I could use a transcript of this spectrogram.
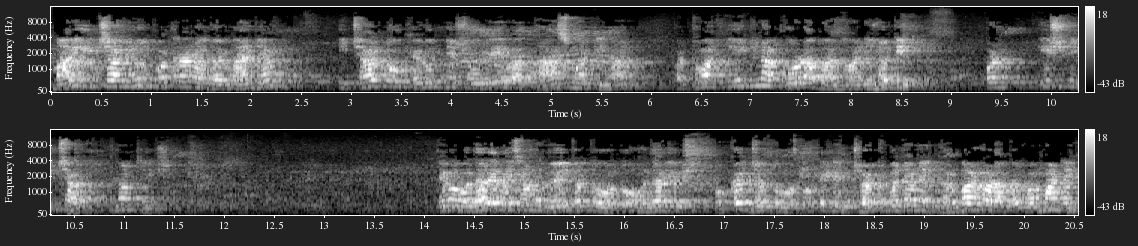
મારી ઈચ્છા વિરુદ્ધ પતરાના ઘર બાંધ્યા. ઈચ્છા તો ખેડૂતને શોભે એવા ઘાસ માટીના અથવા ઈંટના કોરડા બાંધવાની હતી. પણ ઈશ ઈચ્છા ન થઈ શકે. તેમાં વધારે પૈસાનો વ્યય થતો હતો, વધારે વખત જતો હતો, એટલે જટ બધાને ઘરબારવાળા કરવા માટે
